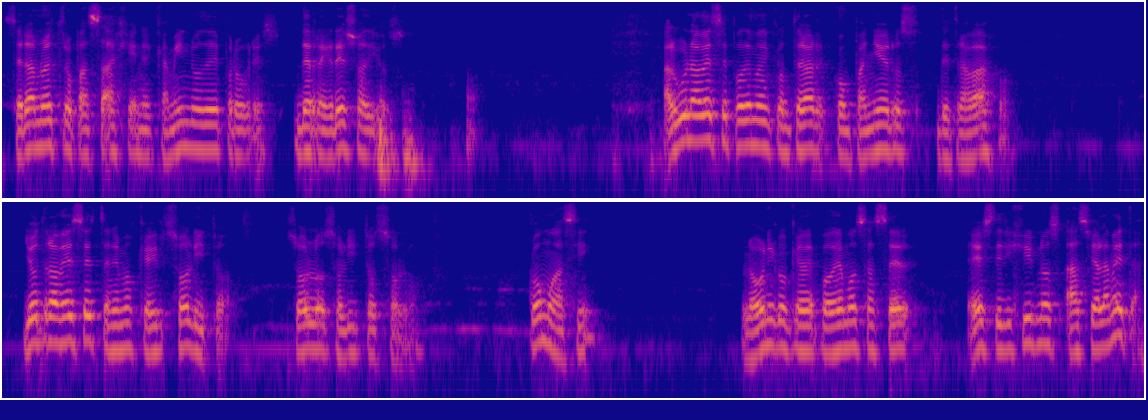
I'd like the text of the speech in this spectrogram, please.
será nuestro pasaje en el camino de progreso, de regreso a Dios. Algunas veces podemos encontrar compañeros de trabajo y otras veces tenemos que ir solito, solo, solito, solo. ¿Cómo así? Lo único que podemos hacer es dirigirnos hacia la meta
